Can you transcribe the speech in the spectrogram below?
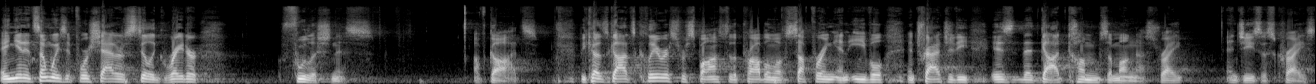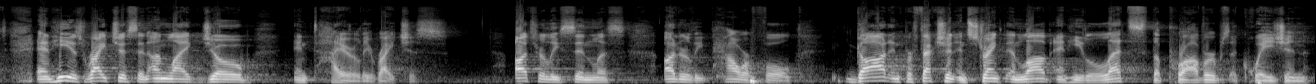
And yet, in some ways, it foreshadows still a greater foolishness of God's. Because God's clearest response to the problem of suffering and evil and tragedy is that God comes among us, right? And Jesus Christ. And he is righteous and, unlike Job, entirely righteous, utterly sinless, utterly powerful. God in perfection and strength and love, and he lets the Proverbs equation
